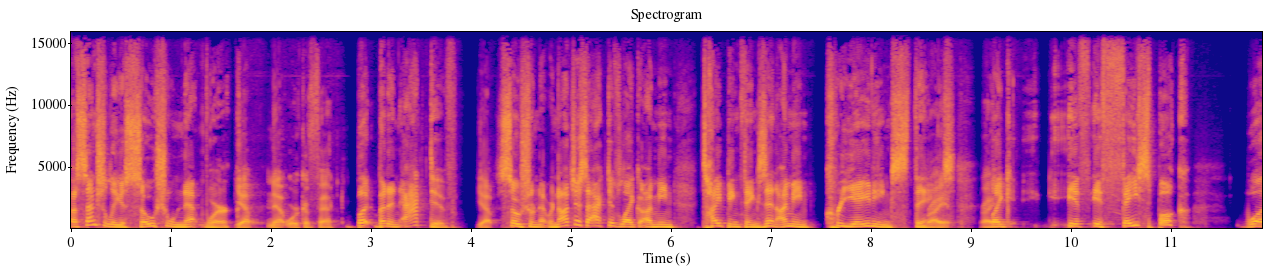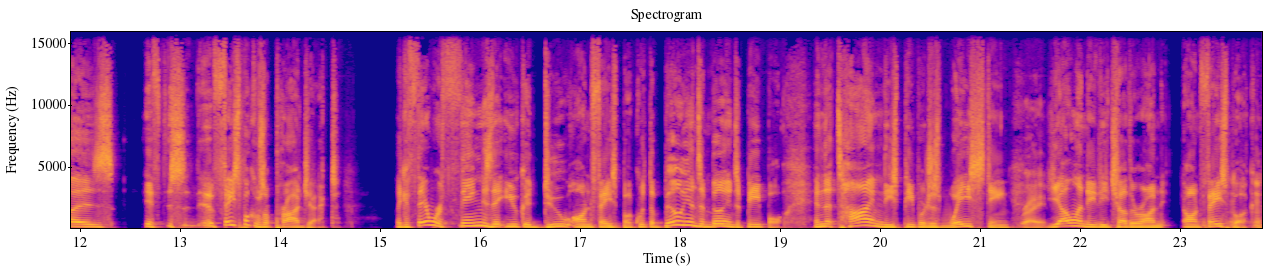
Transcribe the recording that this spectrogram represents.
essentially a social network. Yep. Network effect. But but an active Yep. social network, not just active like I mean typing things in. I mean creating things. Right, right. Like if if Facebook was if, this, if Facebook was a project, like if there were things that you could do on Facebook with the billions and billions of people and the time these people are just wasting Right. yelling at each other on on Facebook.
